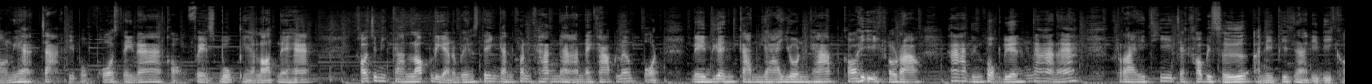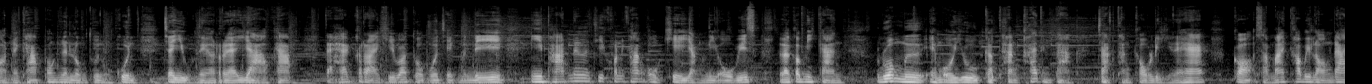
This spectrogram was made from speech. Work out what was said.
2 เนี่ย จากที่ผมโพสต์ในหน้าของ Facebook p a y l o t นะฮะ เขาจะมีการล็อกเหรียญเวสติ้งกันค่อนข้างนานนะครับ เริ่มปลดในเดือนกันยายนครับ ก็อีกราวๆ5-6เดือนข้างหน้านะ ใครที่จะเข้าไปซื้ออันนี้พิจารณาดีๆก่อนนะครับ เพราะเงินลงทุนของคุณจะอยู่ในระยะยาวครับ แต่ถ้าใครคิดว่าตัวโปรเจกต์มันดี มีพาร์ทเนอร์ที่ค่อนข้างโอเคอย่าง NeoWiz แล้วก็มีการร่วมมือ MOU กับทางค่ายต่างๆจากทางเกาหลีนะฮะก็สามารถเข้าไปลองได้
